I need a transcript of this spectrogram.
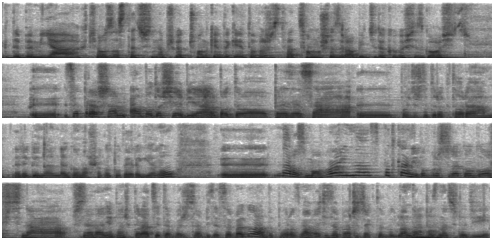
gdybym ja chciał zostać na przykład członkiem takiego towarzystwa, co muszę zrobić, do kogo się zgłosić? Y, Zapraszam albo do siebie, albo do prezesa, y, bądź do dyrektora regionalnego naszego tutaj regionu y, na rozmowę i na spotkanie po prostu jako gość na śniadanie bądź kolację towarzystwa biznesowego, aby porozmawiać i zobaczyć jak to wygląda, Mhm. poznać ludzi.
